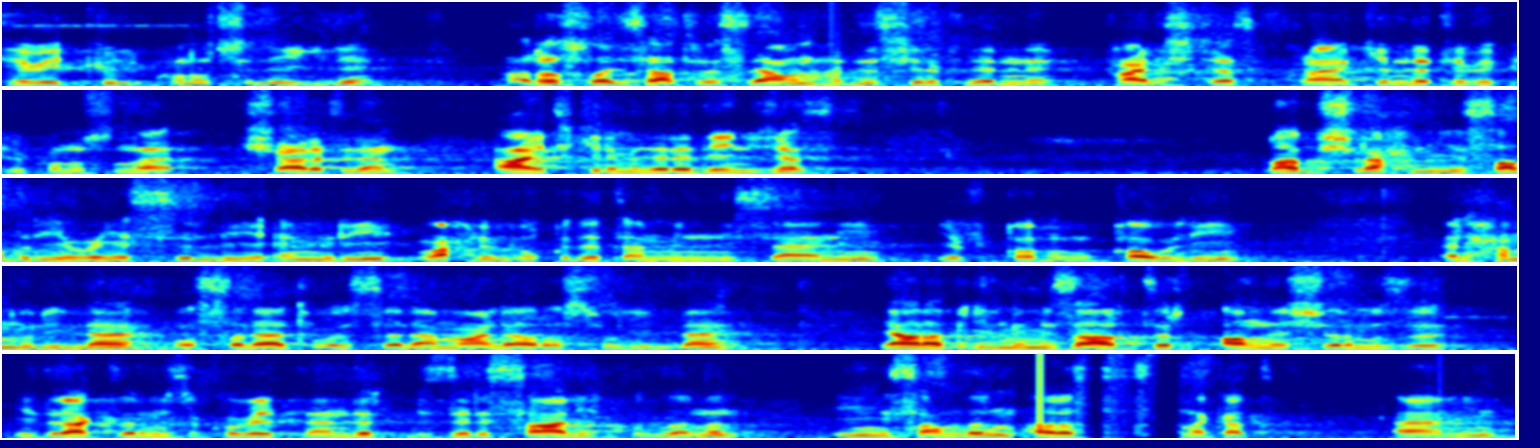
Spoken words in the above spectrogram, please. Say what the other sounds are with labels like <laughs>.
tevekkül konusuyla ilgili Resulullah Aleyhisselatü Vesselam'ın hadis-i şeriflerini paylaşacağız. Kur'an-ı Kerim'de tevekkül konusuna işaret eden ayet-i kerimelere değineceğiz. Rabbi şrah li sadri ve yessir li emri ve ahlul ukdeten min lisani yefkahu kavli. Elhamdülillah ve salatu ve selamu ala Resulillah. Ya Rabbi ilmimizi artır, anlayışlarımızı, idraklarımızı kuvvetlendir. Bizleri salih kullarının, iyi insanların arasına kat. Amin.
